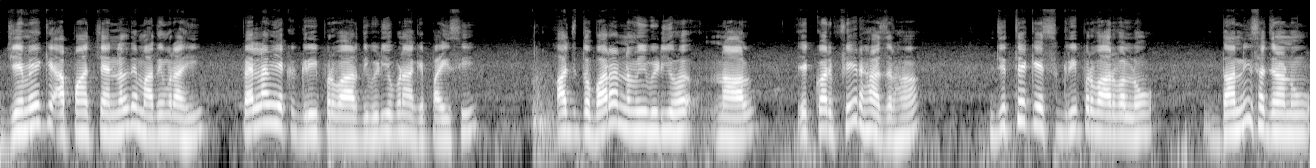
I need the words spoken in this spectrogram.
ਜਿਵੇਂ ਕਿ ਆਪਾਂ ਚੈਨਲ ਦੇ ਮਾਧਿਅਮ ਰਾਹੀਂ ਪਹਿਲਾਂ ਵੀ ਇੱਕ ਗਰੀਬ ਪਰਿਵਾਰ ਦੀ ਵੀਡੀਓ ਬਣਾ ਕੇ ਪਾਈ ਸੀ। ਅੱਜ ਦੁਬਾਰਾ ਨਵੀਂ ਵੀਡੀਓ ਨਾਲ ਇੱਕ ਵਾਰ ਫੇਰ ਹਾਜ਼ਰ ਹਾਂ, ਜਿੱਥੇ ਕਿ ਇਸ ਗਰੀਬ ਪਰਿਵਾਰ ਵੱਲੋਂ ਦਾਨੀ ਸੱਜਣਾ ਨੂੰ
